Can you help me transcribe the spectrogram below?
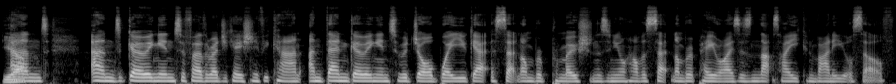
Yeah. and and going into further education if you can, and then going into a job where you get a set number of promotions and you'll have a set number of pay rises, and that's how you can value yourself.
